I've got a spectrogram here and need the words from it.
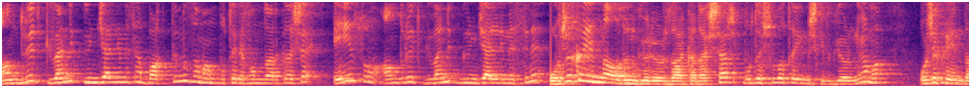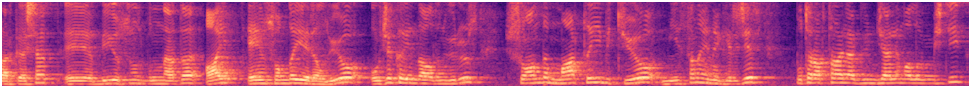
Android güvenlik güncellemesine baktığımız zaman bu telefonda arkadaşlar en son Android güvenlik güncellemesini Ocak ayında aldığını görüyoruz arkadaşlar. Burada Şubat ayıymış gibi görünüyor ama Ocak ayında arkadaşlar e, biliyorsunuz bunlarda ay en sonda yer alıyor. Ocak ayında aldığını görüyoruz. Şu anda Mart ayı bitiyor. Nisan ayına gireceğiz. Bu tarafta hala güncelleme alabilmiş değil.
